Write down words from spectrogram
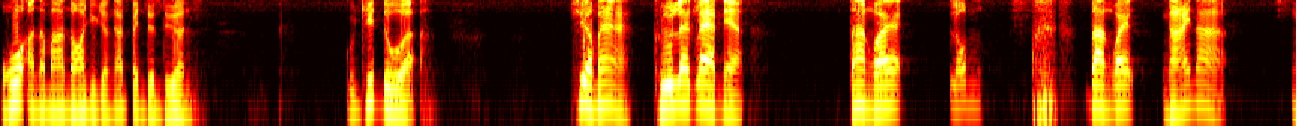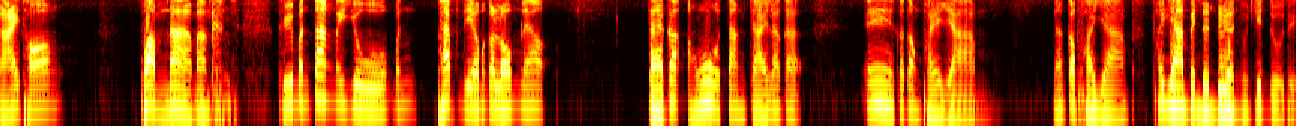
โอ้อนามานอนอยู่อย่างนั้นเป็นเดือนๆคุณคิดดูอะเชื่อแม่คือแรก ๆ เนี่ย ตั้งไว้ล้มตั้งไว้งายหน้าหงายท้อง คว่ำหน้ามั่งคือมันตั้งไม่อยู่ มันแป๊บเดียวมันก็ล้มแล้ว แต่ก็เอาตั้งใจแล้วก็ เอ๊ก็ต้องพยายามนั้นก็พยายาม พยายามเป็นเดือนๆคุณคิดดูสิ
